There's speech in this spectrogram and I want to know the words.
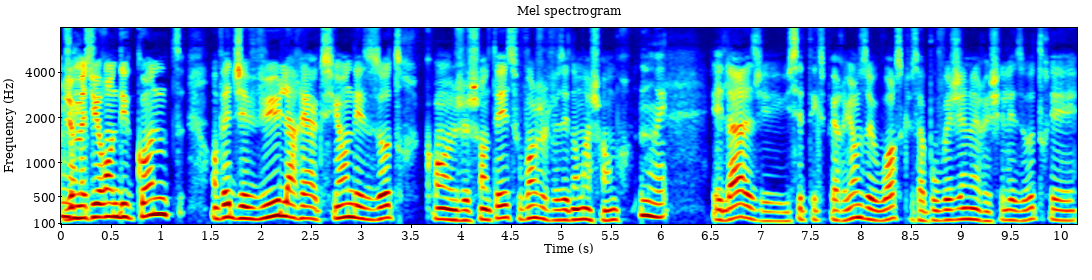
Je me suis rendu compte, en fait, j'ai vu la réaction des autres quand je chantais. Souvent, je le faisais dans ma chambre. Ouais. Et là, j'ai eu cette expérience de voir ce que ça pouvait générer chez les autres. Et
